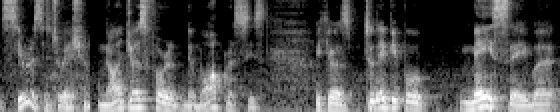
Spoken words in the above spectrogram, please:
serious situation, not just for democracies, because today people may say, but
